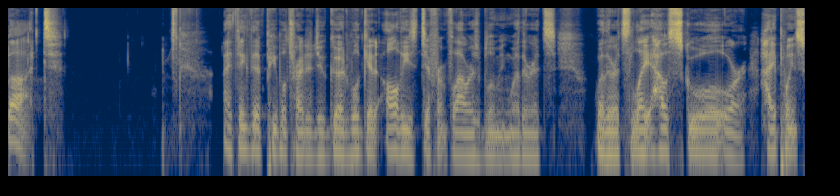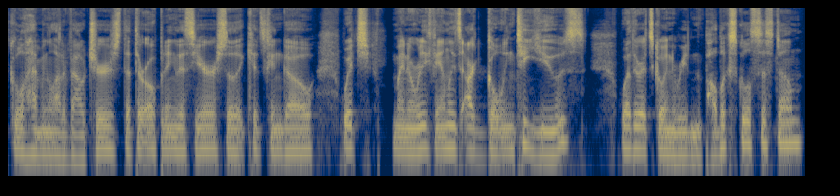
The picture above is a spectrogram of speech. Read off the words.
But I think that if people try to do good, we'll get all these different flowers blooming, whether it's whether it's Lighthouse School or High Point School having a lot of vouchers that they're opening this year so that kids can go, which minority families are going to use, whether it's going to read in the public school system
